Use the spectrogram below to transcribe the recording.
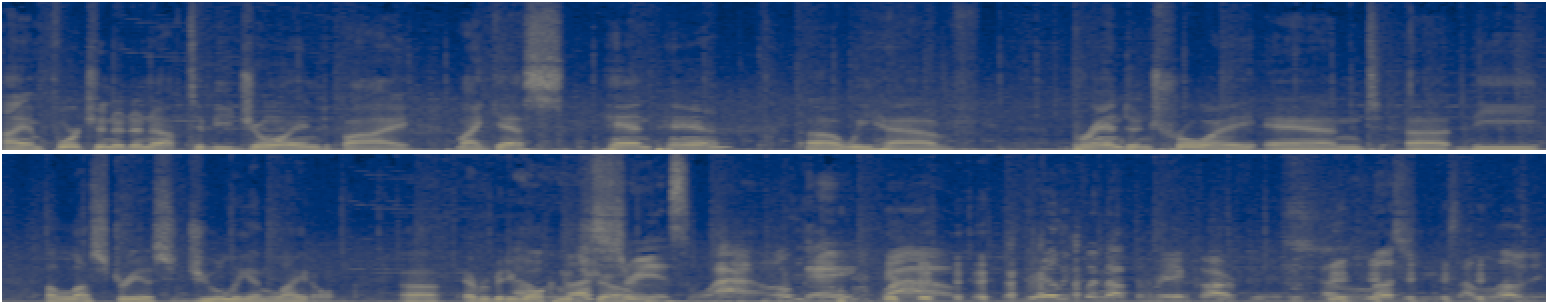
I am fortunate enough to be joined by my guests, Han Pan. Uh, we have Brandon Troy and uh, the illustrious Julian Lytle. Uh, everybody, welcome to the show. Illustrious. Wow. Okay. Wow. really putting out the red carpet. Illustrious. I love it.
